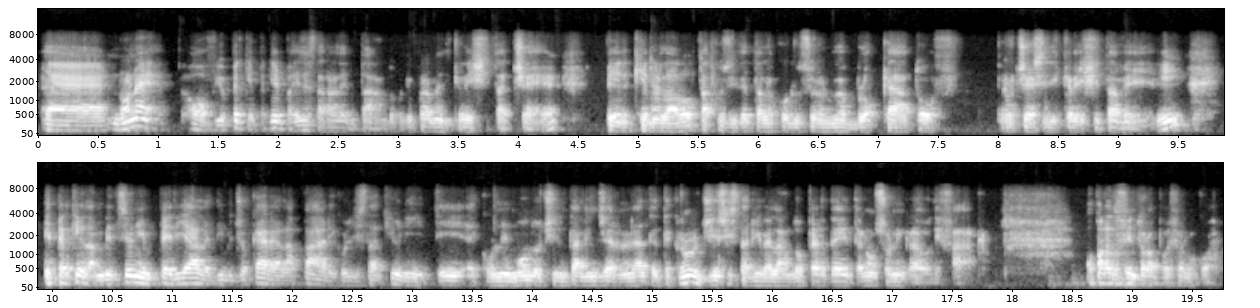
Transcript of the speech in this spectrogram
Eh, non è ovvio perché? Perché il paese sta rallentando, perché il problema di crescita c'è, perché nella lotta cosiddetta alla corruzione lui ha bloccato processi di crescita veri e perché l'ambizione imperiale di giocare alla pari con gli Stati Uniti e con il mondo occidentale in genere e le altre tecnologie si sta rivelando perdente, non sono in grado di farlo. Ho parlato fin troppo e fermo qua.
